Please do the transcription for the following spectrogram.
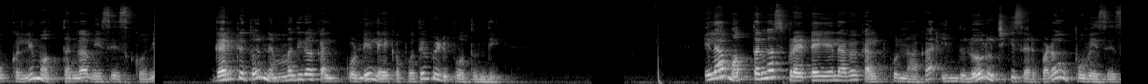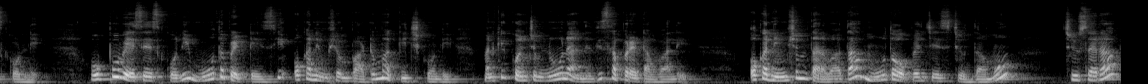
ముక్కల్ని మొత్తంగా వేసేసుకొని గరిటెతో నెమ్మదిగా కలుపుకోండి. లేకపోతే విడిపోతుంది. ఇలా మొత్తంగా స్ప్రెడ్ అయ్యేలాగా కలుపుకున్నాక ఇందులో రుచికి సరిపడా ఉప్పు వేసేసుకోండి. ఉప్పు వేసేసుకొని మూత పెట్టేసి ఒక నిమిషం పాటు మగ్గించుకోండి. మనకి కొంచెం నూనె అనేది సపరేట్ అవ్వాలి. ఒక నిమిషం తర్వాత మూత ఓపెన్ చేసి చూద్దాము. చూసారా?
